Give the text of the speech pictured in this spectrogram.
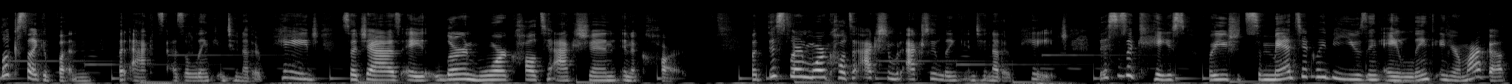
looks like a button but acts as a link into another page, such as a learn more call to action in a card. But this learn more call to action would actually link into another page. This is a case where you should semantically be using a link in your markup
